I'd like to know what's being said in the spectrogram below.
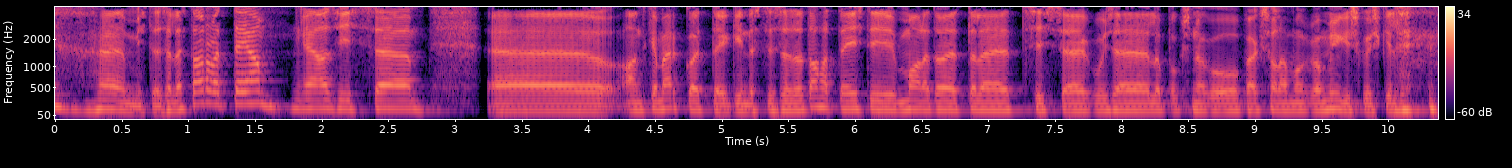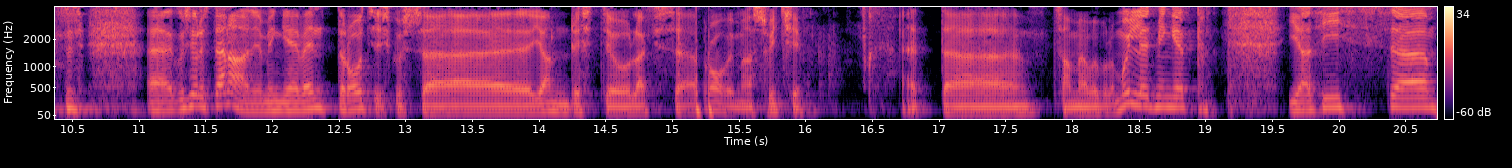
äh, mis te sellest arvate ja, ja siis äh, äh, andke märku, et te kindlasti seda tahate Eesti maaletoojatele, et siis kui see lõpuks nagu peaks olema ka müügis kuskil siis äh, kusjuures täna on ju mingi event Rootsis, kus äh, Jan Rist ju läks proovima Switch'i. Et äh, saame võib-olla muljeid mingi hetk. Ja siis äh,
